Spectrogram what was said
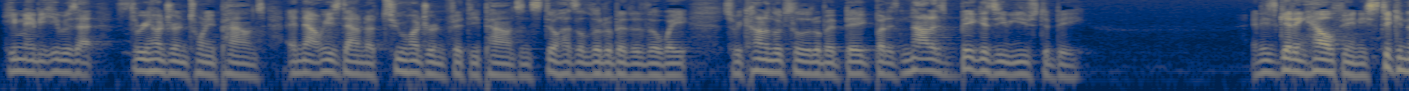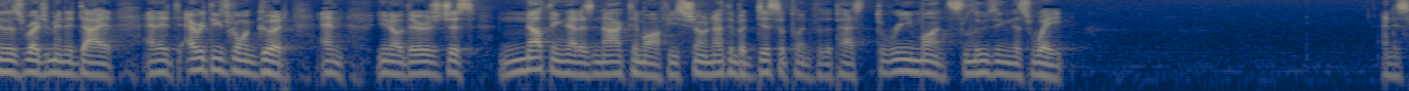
He maybe he was at 320 pounds and now he's down to 250 pounds and still has a little bit of the weight. So he kind of looks a little bit big, but it's not as big as he used to be. And he's getting healthy and he's sticking to this regimented diet and it, everything's going good. And you know there's just nothing that has knocked him off. He's shown nothing but discipline for the past three months losing this weight. And his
